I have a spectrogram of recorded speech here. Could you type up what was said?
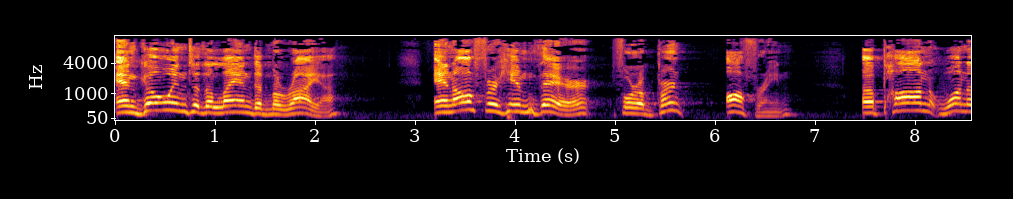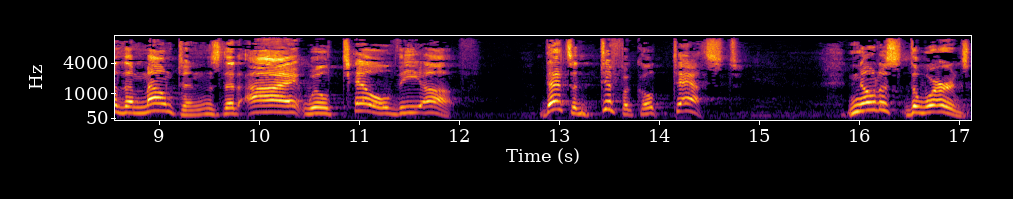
and go into the land of Moriah and offer him there for a burnt offering upon one of the mountains that I will tell thee of. That's a difficult test. Notice the words,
